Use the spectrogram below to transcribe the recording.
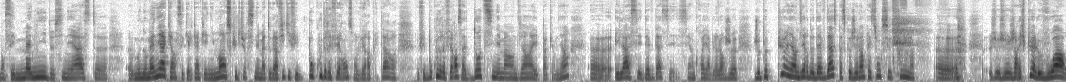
dans ses manies de cinéaste euh, euh, monomaniaque. Hein. C'est quelqu'un qui a une immense culture cinématographique, il fait beaucoup de références, on le verra plus tard, il fait beaucoup de références à d'autres cinémas indiens et pas qu'indiens. Euh, et là, c'est Devdas, c'est incroyable. Alors, je je peux plus rien dire de Devdas parce que j'ai l'impression que ce film, euh, je j'arrive plus à le voir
